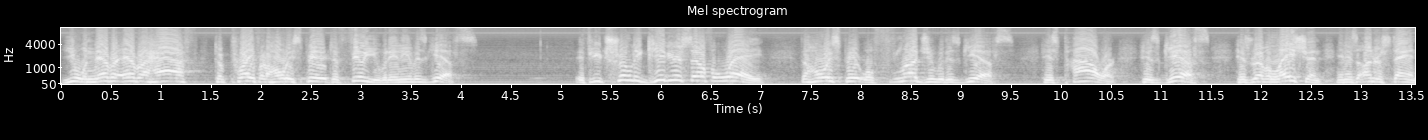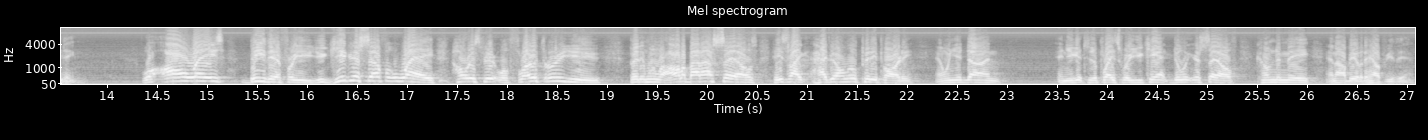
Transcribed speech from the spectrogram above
you will never, ever have to pray for the Holy Spirit to fill you with any of his gifts. If you truly give yourself away, the Holy Spirit will flood you with his gifts, his power, his gifts, his revelation, and his understanding will always be there for you. You give yourself away, Holy Spirit will flow through you, but when we're all about ourselves, he's like, have your own little pity party, and when you're done, and you get to the place where you can't do it yourself, come to me, and I'll be able to help you then.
